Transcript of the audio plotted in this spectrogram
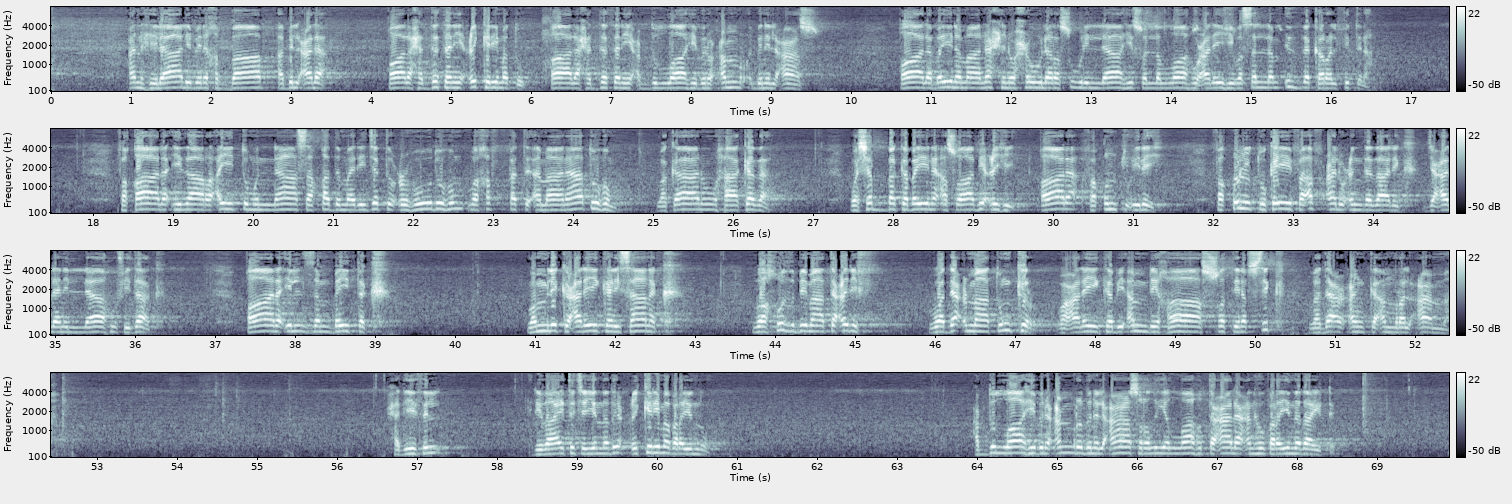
عن هلال بن خباب أبي العلاء قال حدثني عكرمة قال حدثني عبد الله بن عمرو بن العاص قال بينما نحن حول رسول الله صلى الله عليه وسلم إذ ذكر الفتنة فقال إذا رأيتم الناس قد مرجت عهودهم وخفت أماناتهم وكانوا هكذا وشبك بين أصابعه قال فقمت إليه فقلت كيف أفعل عند ذلك؟ جعلني الله فداك. قال إلزم بيتك واملك عليك لسانك وخذ بما تعرف ودع ما تنكر وعليك بأمر خاصة نفسك ودع عنك أمر العامة ഹദീസിൽ റിവായത്ത് ചെയ്യുന്നത് ഇക്രിമ പറയുന്നു അബ്ദുല്ലാഹിബിൻ അമ്രബിൻ അൽ ആസ് റളിയല്ലാഹു തആല അൻഹു പറയുന്നതായിട്ട്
